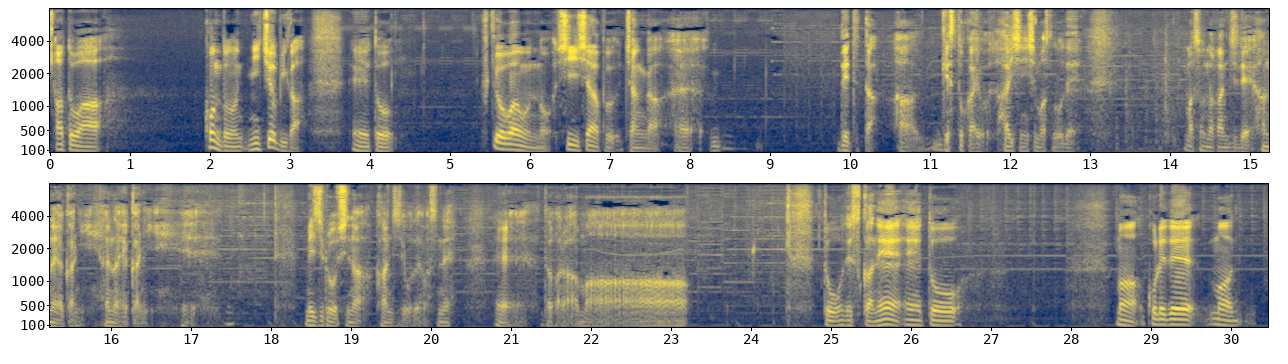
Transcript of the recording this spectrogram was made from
あとは、今度の日曜日が、えっ、ー、と、不協和音の C シャープちゃんが、えー、出てたあゲスト会を配信しますので、まあそんな感じで華やかに、華やかに、えー、目白押しな感じでございますね。えー、だからまあ、どうですかね、えっ、ー、と、まあこれで、まあ、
